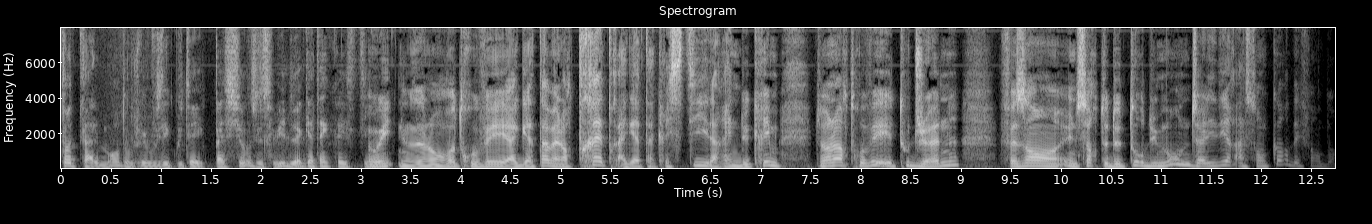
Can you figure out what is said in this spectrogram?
totalement, donc je vais vous écouter avec passion, c'est celui de Agatha Christie. Oui, nous allons retrouver Agatha, mais alors traître Agatha Christie, la reine du crime. Nous allons la retrouver toute jeune, faisant une sorte de tour du monde, j'allais dire, à son corps défendant.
